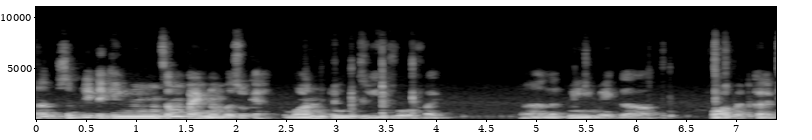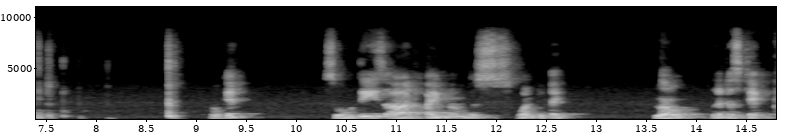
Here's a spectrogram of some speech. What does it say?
I'm simply taking some five numbers okay? One two three four five. Uh, let me make the format correct. Okay? So these are five numbers 1 to 5 now let us take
